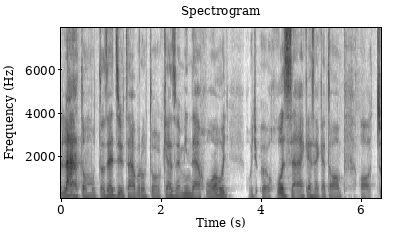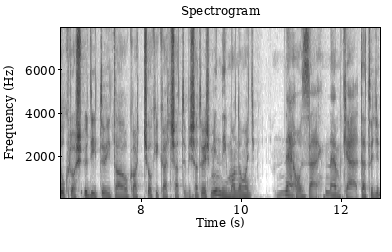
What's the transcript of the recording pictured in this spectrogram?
látom ott az edzőtáboroktól kezdve mindenhol, hogy, hogy hozzák ezeket a, a cukros üdítőitalokat, csokikat, stb. stb. És mindig mondom, hogy ne hozzák, nem kell. Tehát, hogy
